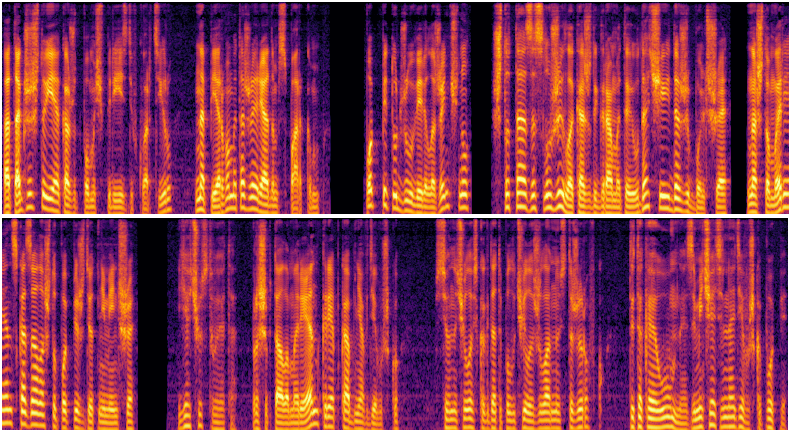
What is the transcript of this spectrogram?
а также, что ей окажут помощь в переезде в квартиру на первом этаже рядом с парком. Поппи тут же уверила женщину, что та заслужила каждый грамм этой удачи и даже больше, на что Мэриэн сказала, что Поппи ждет не меньше. «Я чувствую это», — прошептала Мэриэн, крепко обняв девушку. «Все началось, когда ты получила желанную стажировку. Ты такая умная, замечательная девушка, Поппи.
